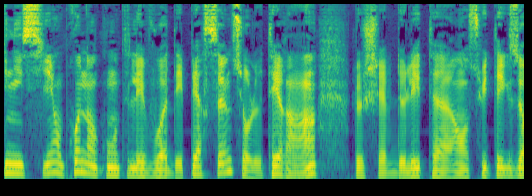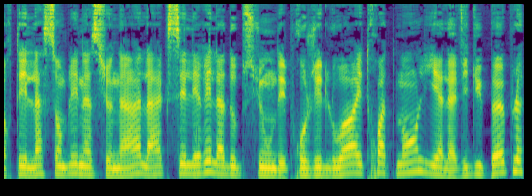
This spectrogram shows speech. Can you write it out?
initiées en prenant en compte les voix des personnes sur le terrain. Le chef de l'État a ensuite exhorté l'Assemblée nationale à accélérer l'adoption des projets de loi étroitement liés à la vie du peuple,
